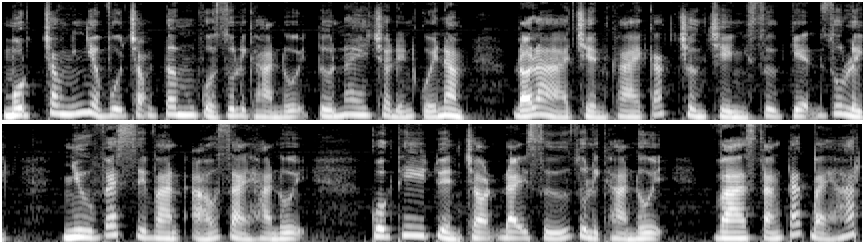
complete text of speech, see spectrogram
một trong những nhiệm vụ trọng tâm của du lịch Hà Nội từ nay cho đến cuối năm đó là triển khai các chương trình sự kiện du lịch như Festival Áo Dài Hà Nội, cuộc thi tuyển chọn đại sứ du lịch Hà Nội và sáng tác bài hát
